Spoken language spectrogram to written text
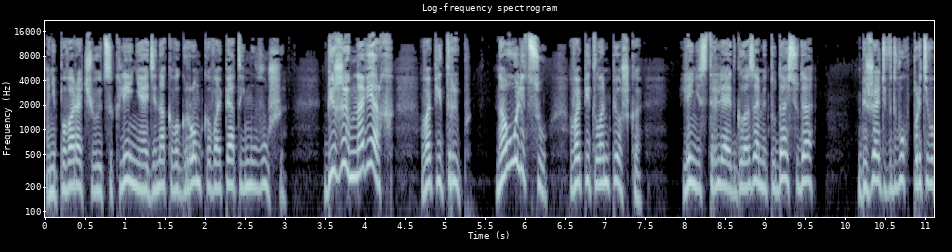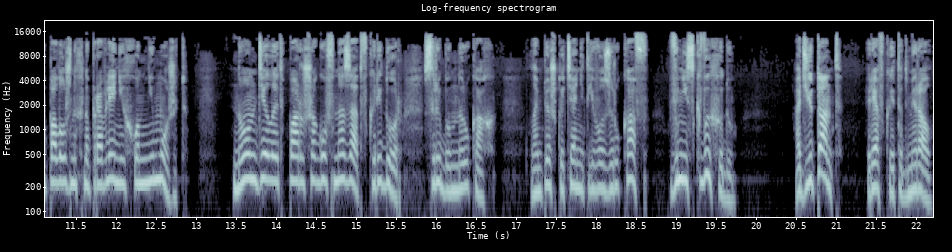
Они поворачиваются к Лене и одинаково громко вопят ему в уши. «Бежим наверх!» — вопит рыб. «На улицу!» — вопит лампёшка. Леня стреляет глазами туда-сюда. Бежать в двух противоположных направлениях он не может. Но он делает пару шагов назад, в коридор, с рыбом на руках. Лампёшка тянет его за рукав, вниз к выходу. «Адъютант!» — рявкает адмирал.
